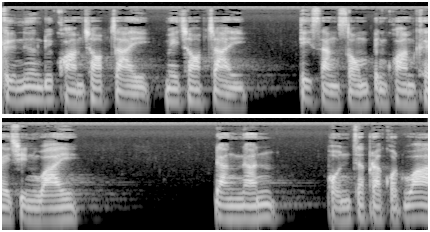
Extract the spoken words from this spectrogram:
คือเนื่องด้วยความชอบใจไม่ชอบใจ ที่สั่งสมเป็นความเคยชินไว้ ดังนั้น ผลจะปรากฏว่า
